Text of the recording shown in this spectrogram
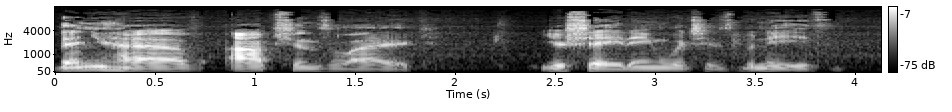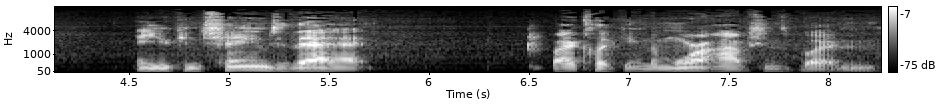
Then you have options like your shading, which is beneath, and you can change that by clicking the More Options button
